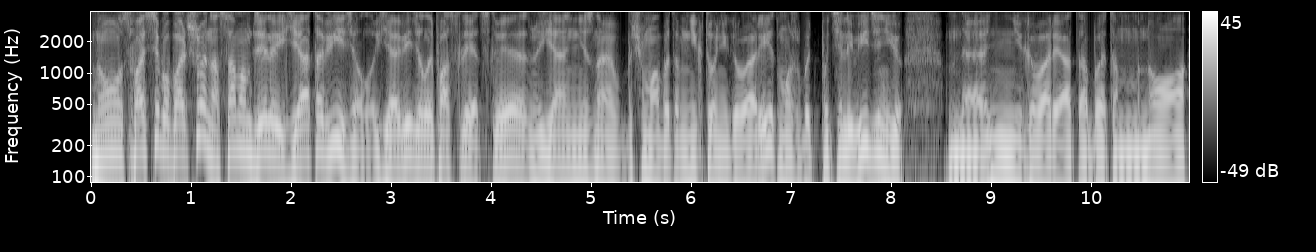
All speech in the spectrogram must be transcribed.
Ну, спасибо большое. На самом деле, я-то видел. Я видел и последствия. Я не знаю, почему об этом никто не говорит. Может быть, по телевидению э, не говорят об этом. Но,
